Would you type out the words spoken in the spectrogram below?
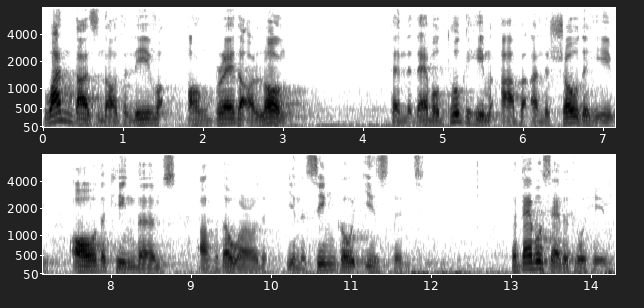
One does not live on bread alone. Then the devil took him up and showed him all the kingdoms of the world in a single instant. The devil said to him,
